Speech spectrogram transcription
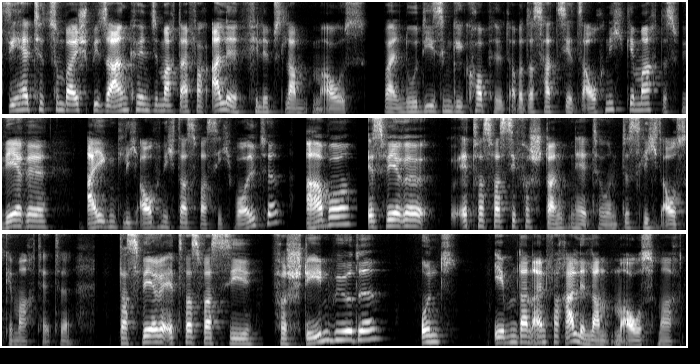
Sie hätte zum Beispiel sagen können, sie macht einfach alle Philips Lampen aus. weil nur die sind gekoppelt. Aber das hat sie jetzt auch nicht gemacht. Das wäre eigentlich auch nicht das, was ich wollte. Aber es wäre etwas, was sie verstanden hätte und das Licht ausgemacht hätte. Das wäre etwas, was sie verstehen würde und eben dann einfach alle Lampen ausmacht.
